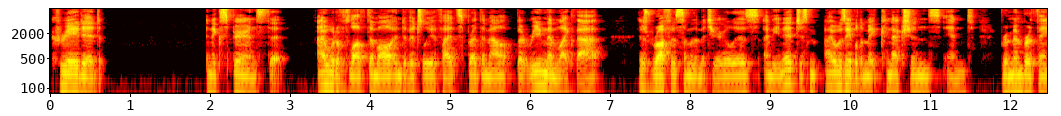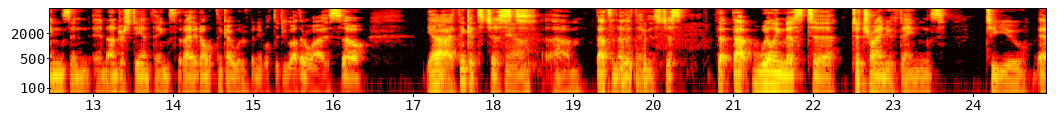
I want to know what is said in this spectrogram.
created an experience that I would have loved them all individually if I'd spread them out. But reading them like that, as rough as some of the material is, I mean, it just I was able to make connections and remember things and, and understand things that I don't think I would have been able to do otherwise. So yeah, I think it's just yeah. um, that's another thing. It's just that that willingness to to try new things to you, eh,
